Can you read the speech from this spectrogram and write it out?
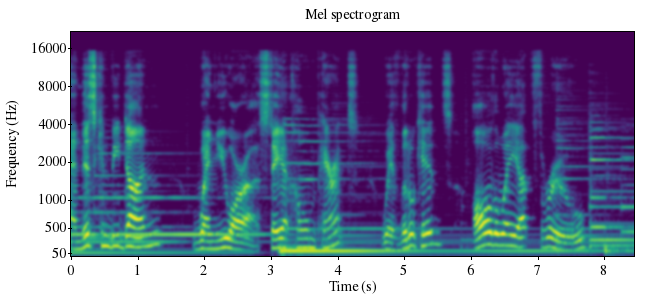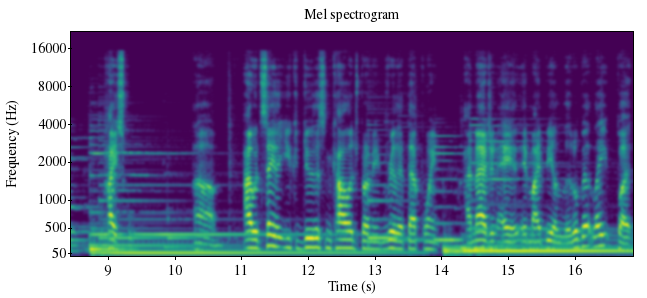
And this can be done when you are a stay at home parent with little kids all the way up through high school. Um, I would say that you could do this in college, but I mean, really, at that point, I imagine a it might be a little bit late, but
